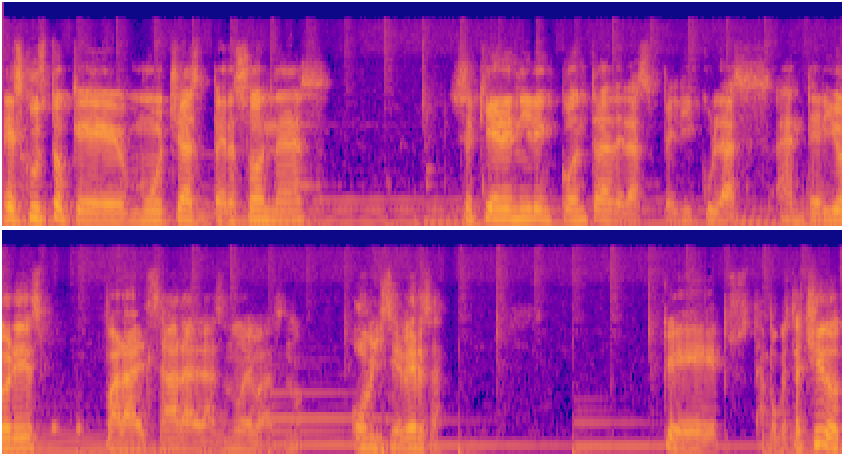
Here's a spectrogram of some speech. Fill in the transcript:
es justo que muchas personas se quieren ir en contra de las películas anteriores para alzar a las nuevas, ¿no? O viceversa. Que pues, tampoco está chido.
